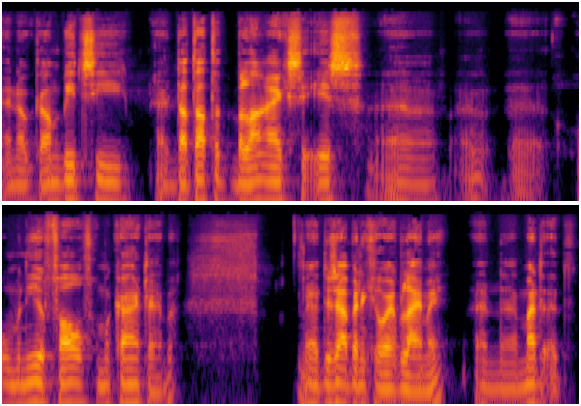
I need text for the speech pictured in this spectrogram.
en ook de ambitie, dat dat het belangrijkste is om in ieder geval voor elkaar te hebben. dus daar ben ik heel erg blij mee. En, maar het,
